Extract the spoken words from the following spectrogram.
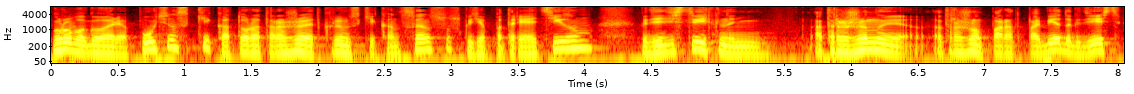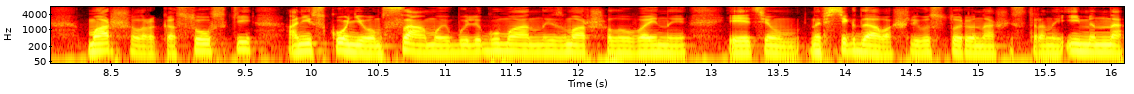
грубо говоря, путинский, который отражает крымский консенсус, где патриотизм, где действительно отражены, отражен парад Победы, где есть маршал Рокоссовский. Они с Коневым самые были гуманные из маршалов войны, и этим навсегда вошли в историю нашей страны. Именно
